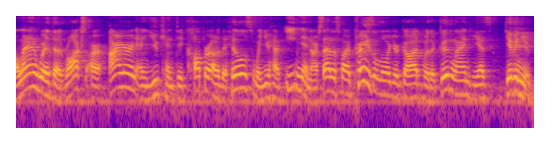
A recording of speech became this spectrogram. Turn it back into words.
a land where the rocks are iron and you can dig copper out of the hills when you have eaten and are satisfied. Praise the Lord your God for the good land he has given you.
